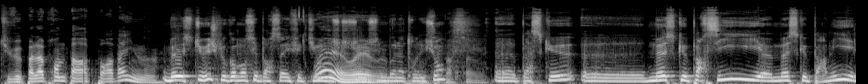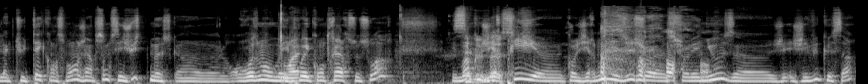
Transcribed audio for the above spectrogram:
Tu veux pas l'apprendre par rapport à Vine? Bah, Si tu veux, je peux commencer par ça, effectivement, c'est- une bonne introduction. c'est par ça, ouais. Euh, parce que euh, Musk par-ci, euh, Musk parmi, et l'actu tech en ce moment, j'ai l'impression que c'est juste Musk. hein. Alors, heureusement, vous m'avez Ouais. prouvé le contraire ce soir. Et moi, quand j'ai repris, euh, quand j'ai remis les yeux sur, sur les news, euh, j'ai vu que ça.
